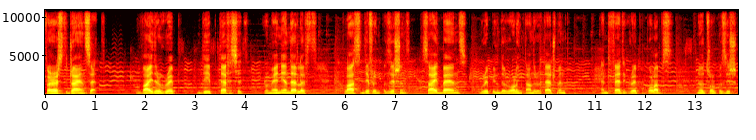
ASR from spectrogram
First giant set. Wider grip, deep deficit, Romanian deadlifts, plus different positions, side bends, gripping the rolling thunder attachment, and fat grip pull-ups, neutral position.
